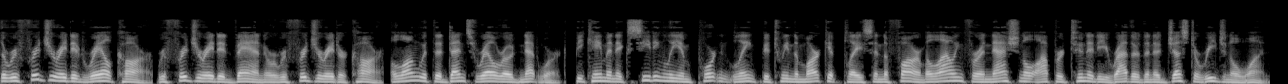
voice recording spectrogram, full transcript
The refrigerated rail car refrigerated van or refrigerator car, along with the dense railroad network, became an exceedingly important link between the marketplace and the farm allowing for a national opportunity rather than a just a regional one.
